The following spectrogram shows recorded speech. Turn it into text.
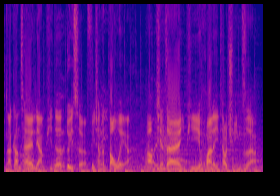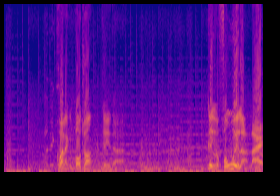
那刚才两批的对策非常的到位啊。好，现在一批换了一条裙子啊，换了个包装，可以的，更有风味了。来，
